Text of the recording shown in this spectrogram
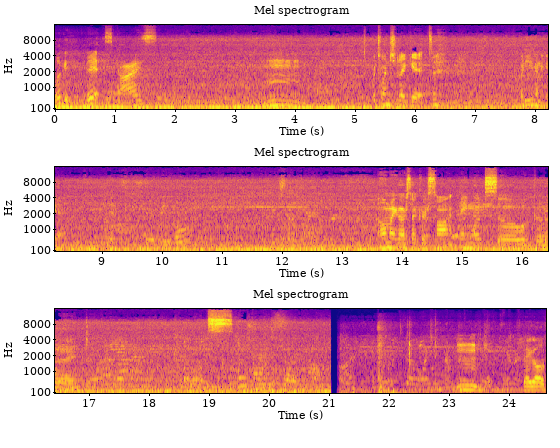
Look at this, guys. Mmm. Which one should I get? What are you gonna get? Oh my gosh, that croissant thing looks so good. Mmm. Bagels.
